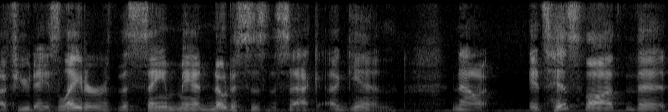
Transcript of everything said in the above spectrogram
A few days later, the same man notices the sack again. Now, it's his thought that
